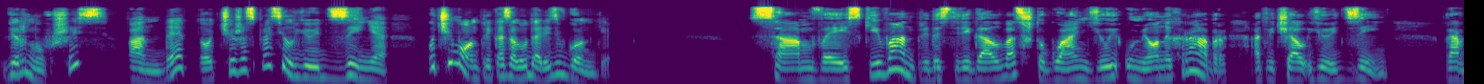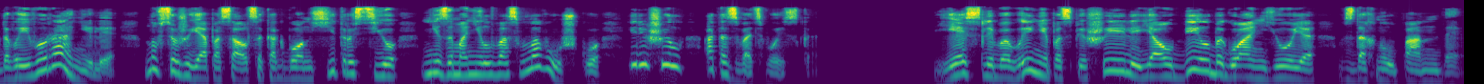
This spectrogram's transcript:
Вернувшись, пан Дэ тотчас же спросил Юй Цзиня, почему он приказал ударить в гонги. «Сам Вейский Иван предостерегал вас, что Гуань Юй умен и храбр», — отвечал Юй Цзинь. «Правда, вы его ранили, но все же я опасался, как бы он хитростью не заманил вас в ловушку и решил отозвать войско». «Если бы вы не поспешили, я убил бы Гуань Юя», — вздохнул Панде.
